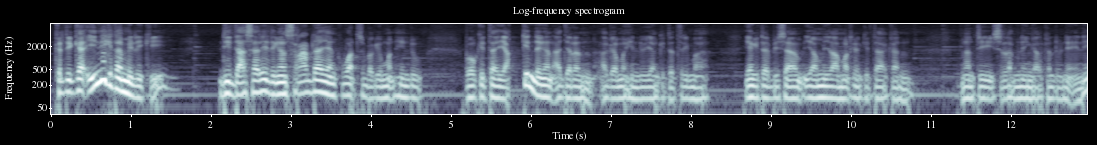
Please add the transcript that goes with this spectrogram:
ketika ini kita miliki didasari dengan serada yang kuat sebagai umat Hindu, bahwa kita yakin dengan ajaran agama Hindu yang kita terima, yang kita bisa yang menyelamatkan kita akan nanti setelah meninggalkan dunia ini.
